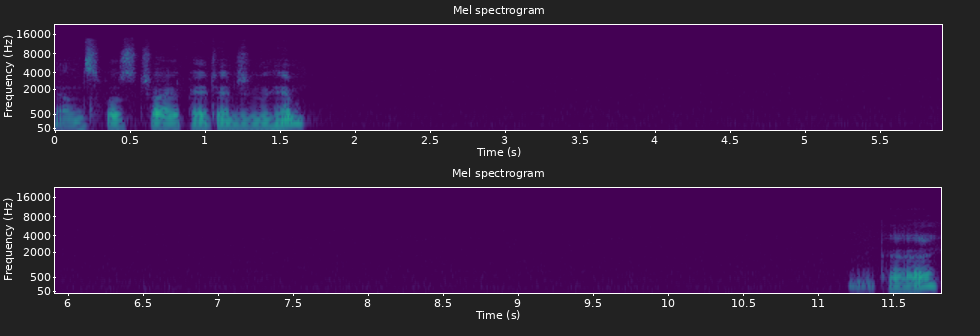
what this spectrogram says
I'm supposed to try to pay attention to him. Okay.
